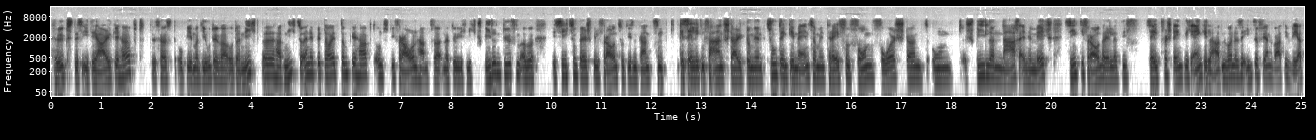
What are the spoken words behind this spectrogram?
höchstes Ideal gehabt. Das heißt, ob jemand Jude war oder nicht, äh, hat nicht so eine Bedeutung gehabt. Und die Frauen haben zwar natürlich nicht spielen dürfen, aber es sind zum Beispiel Frauen zu diesen ganzen geselligen Veranstaltungen, zu den gemeinsamen Treffen von Vorstand und Spielern nach einem Match, sind die Frauen relativ selbstverständlich eingeladen worden. Also insofern war die Wert,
